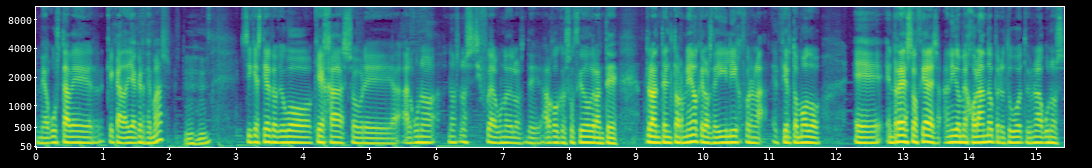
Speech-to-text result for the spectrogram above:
me gusta ver que cada día crece más. Sí que es cierto que hubo quejas sobre alguno, no, no sé si fue alguno de los de algo que sucedió durante, durante el torneo, que los de E-League fueron, en cierto modo, eh, en redes sociales han ido mejorando, pero tuvo, tuvieron algunos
